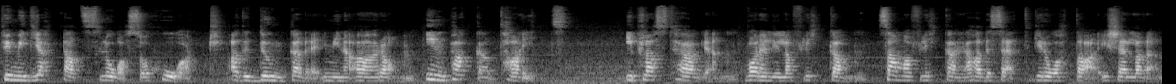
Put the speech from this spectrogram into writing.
fick mitt hjärta att slå så hårt att det dunkade i mina öron. Inpackad tight i plasthögen var den lilla flickan, samma flicka jag hade sett gråta i källaren.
